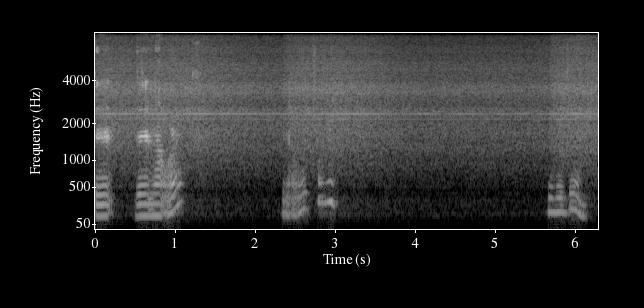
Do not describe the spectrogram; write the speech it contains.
Did it, did it not work? Did it not work for me? What did I do?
